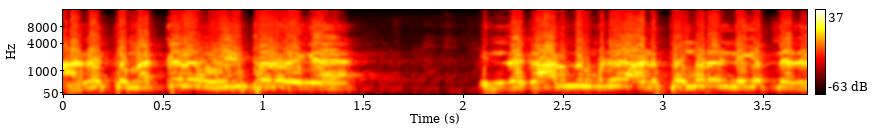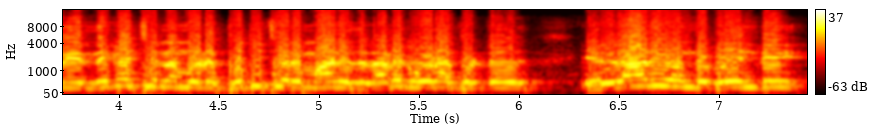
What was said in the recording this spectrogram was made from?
அனைத்து மக்களும் விழிப்புணர்வுங்க இந்த காரணத்துக்கு முன்னாடி அடுத்த முறை நிகழ்ச்சி நிகழ்ச்சி நம்மளுடைய புதுச்சேரி மாநிலத்தில் நடக்கக்கூடாது சொல்லிட்டு எல்லாரையும் வந்து வேண்டி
